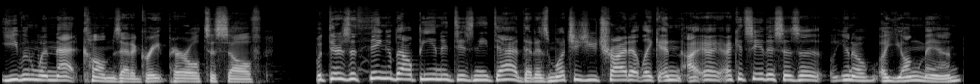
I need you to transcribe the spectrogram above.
even when that comes at a great peril to self. But there's a thing about being a Disney dad that as much as you try to like, and I, I, I could say this as a, you know, a young man,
